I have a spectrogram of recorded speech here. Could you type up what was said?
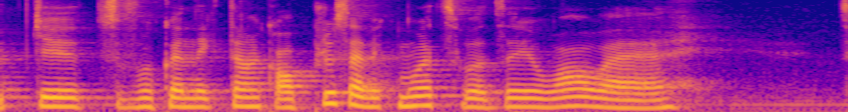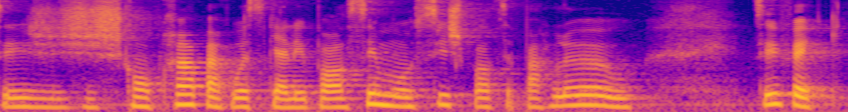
que tu vas connecter encore plus avec moi, tu vas dire Waouh, euh, je, je comprends par où est-ce qu'elle est passée, moi aussi je passais par là. Ou, fait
